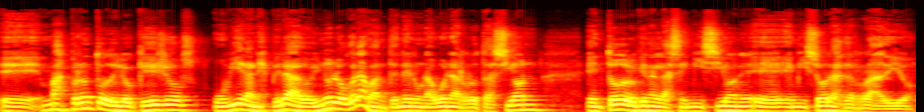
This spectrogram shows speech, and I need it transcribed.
eh, más pronto de lo que ellos hubieran esperado y no lograban tener una buena rotación en todo lo que eran las emisiones, eh, emisoras de radio.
